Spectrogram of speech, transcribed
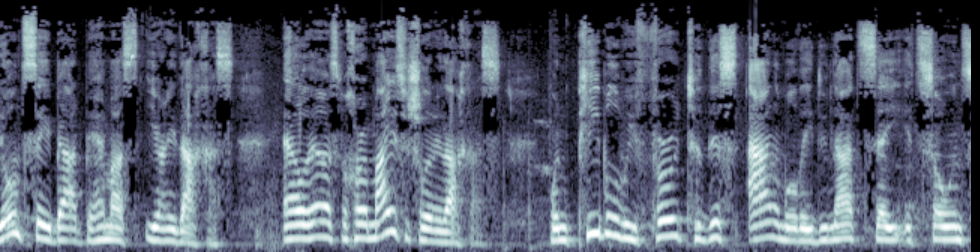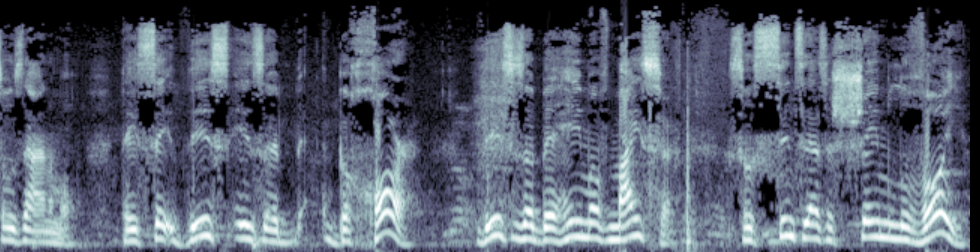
don't say about behemas. El. When people refer to this animal, they do not say it's so and so's animal. They say this is a bechor. This is a behem of meiser. So since it has a shem levoy,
